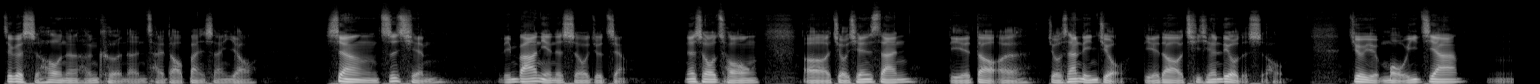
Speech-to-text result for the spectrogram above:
这个时候呢，很可能才到半山腰。像之前零八年的时候就这样，那时候从呃九千三跌到呃九三零九跌到七千六的时候，就有某一家嗯。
